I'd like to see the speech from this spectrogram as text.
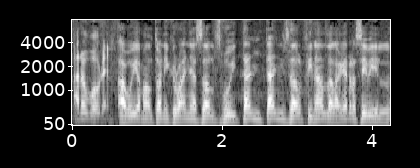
Ara ho veurem. Avui amb el Toni Cruanyes, els 80 anys del final de la Guerra Civil.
